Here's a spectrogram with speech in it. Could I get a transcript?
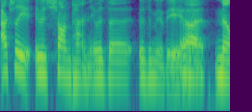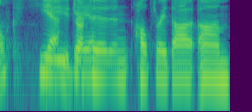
actually it was Sean Penn. It was a it was a movie. Uh, Milk. He Yeah, yeah, directed and helped write that. Um,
